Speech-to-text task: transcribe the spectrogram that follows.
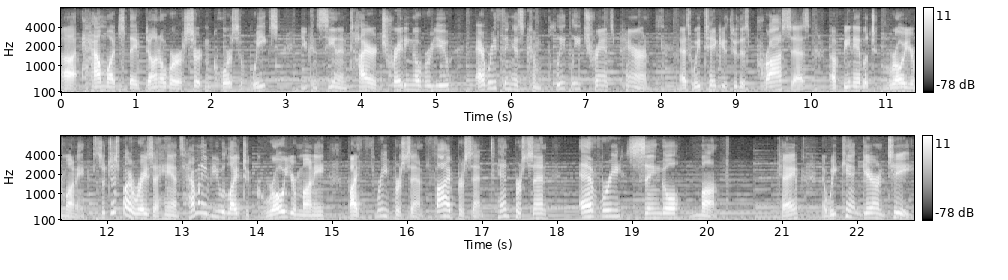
uh, how much they've done over a certain course of weeks. You can see an entire trading overview. Everything is completely transparent as we take you through this process of being able to grow your money. So, just by raise of hands, how many of you would like to grow your money by 3%, 5%, 10% every single month? Okay, now we can't guarantee,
